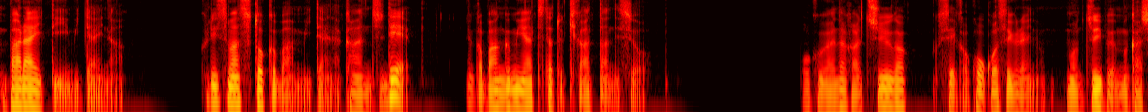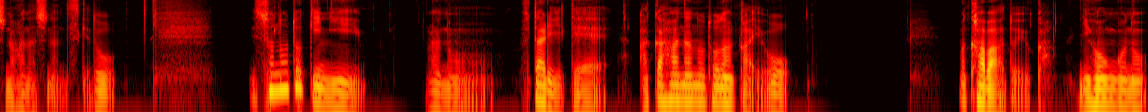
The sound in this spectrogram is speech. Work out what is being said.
バラエティみたいなクリスマス特番みたいな感じでなんか番組やってた時があったんですよ。僕がだから中学生か高校生ぐらいのもう随分昔の話なんですけどその時にあの2人で赤花のトナカイを、まあ、カバーというか日本語の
